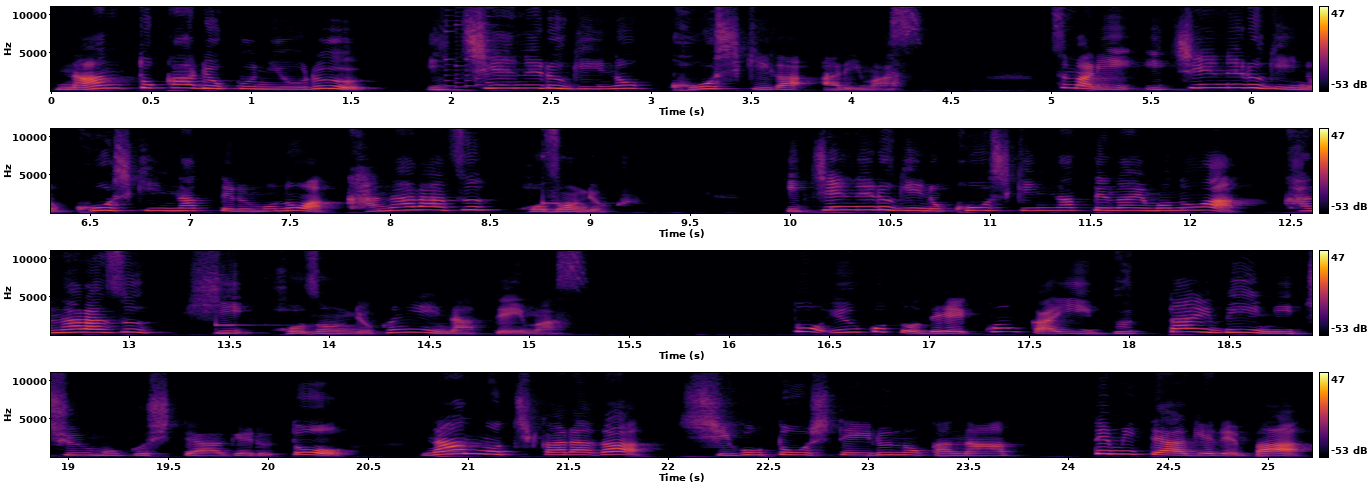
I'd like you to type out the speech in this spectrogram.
なんとか力による位置エネルギーの公式があります。つまり、位置エネルギーの公式になっているものは必ず保存力。位置エネルギーの公式になってないものは必ず非保存力になっています。ということで、今回物体 B に注目してあげると、何の力が仕事をしているのかなって見てあげれば、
